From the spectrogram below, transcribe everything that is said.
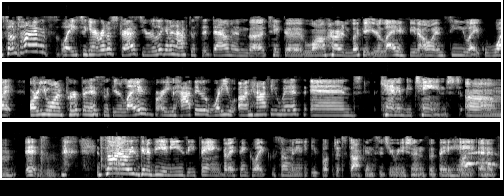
sometimes, like, to get rid of stress, you're really gonna have to sit down and, uh, take a long, hard look at your life, you know, and see, like, what, are you on purpose with your life? Are you happy? What are you unhappy with? And can it be changed? Um, it's mm-hmm. it's not always going to be an easy thing, but I think like so many people are just stuck in situations that they hate, and it's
